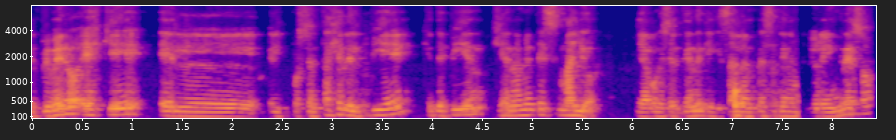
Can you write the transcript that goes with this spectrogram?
El primero es que el, el, porcentaje del pie que te piden generalmente es mayor, ya porque se entiende que quizás la empresa tiene mayores ingresos,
